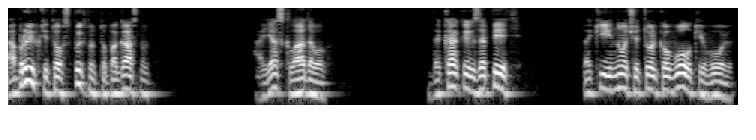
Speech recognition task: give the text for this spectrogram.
обрывки то вспыхнут, то погаснут. А я складывал. Да как их запеть? Такие ночи только волки воют.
